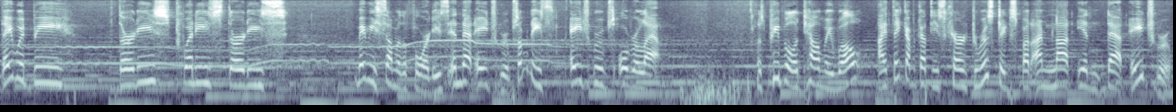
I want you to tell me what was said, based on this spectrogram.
They would be 30s, 20s, 30s, maybe some of the 40s in that age group. Some of these age groups overlap. Because people will tell me, well, I think I've got these characteristics, but I'm not in that age group.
